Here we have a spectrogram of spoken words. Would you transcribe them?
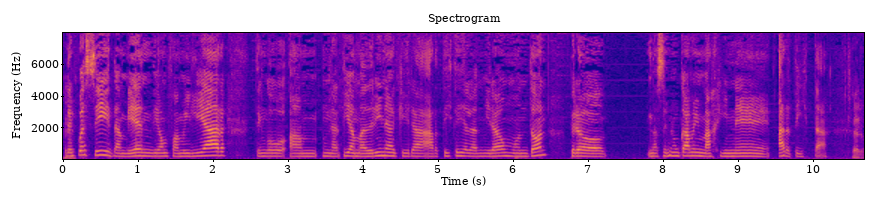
Después sí, también, digamos, familiar. Tengo a una tía madrina que era artista y la admiraba un montón, pero no sé, nunca me imaginé artista. Claro.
